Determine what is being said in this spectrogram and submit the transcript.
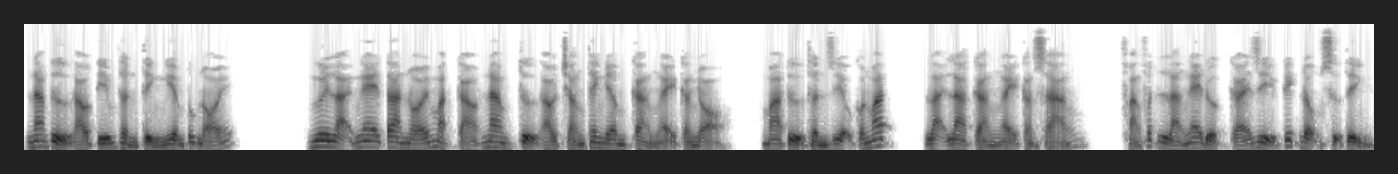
Nam tử áo tím thần tình nghiêm túc nói. Ngươi lại nghe ta nói mặt cáo nam tử áo trắng thanh âm càng ngày càng nhỏ, mà tử thần diệu con mắt lại là càng ngày càng sáng, phảng phất là nghe được cái gì kích động sự tình.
